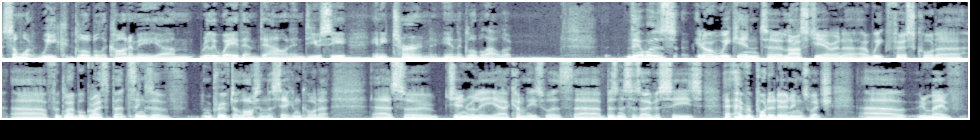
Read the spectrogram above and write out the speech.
somewhat weak global economy um, really weigh them down? And do you see any turn in the global outlook? There was, you know, a week into last year and a, a weak first quarter uh, for global growth, but things have improved a lot in the second quarter. Uh, so generally, uh, companies with uh, businesses overseas ha- have reported earnings which uh, you know, may have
